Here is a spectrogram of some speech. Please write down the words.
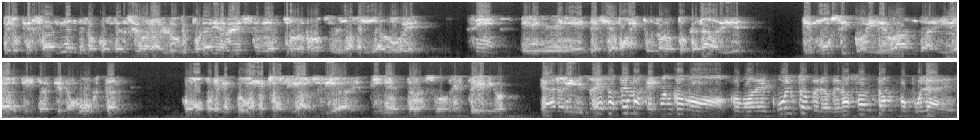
pero que salían de lo convencional, lo que por ahí a veces dentro del rock se le llama el lado B. Sí. Eh, decíamos, esto no lo toca nadie, de músicos y de bandas y de artistas que nos gustan, como por ejemplo, bueno, Charlie García, Spinetta, Soda Stereo. Claro, esos, esos temas que son como, como de culto, pero que no son tan populares.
